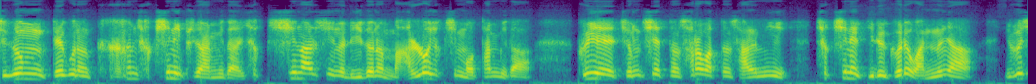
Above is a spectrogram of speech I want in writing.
지금 대구는 큰 혁신이 필요합니다. 혁신할 수 있는 리더는 말로 혁신 못합니다. 그의 정치했던 살아왔던 삶이 혁신의 길을 걸어왔느냐 이것이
